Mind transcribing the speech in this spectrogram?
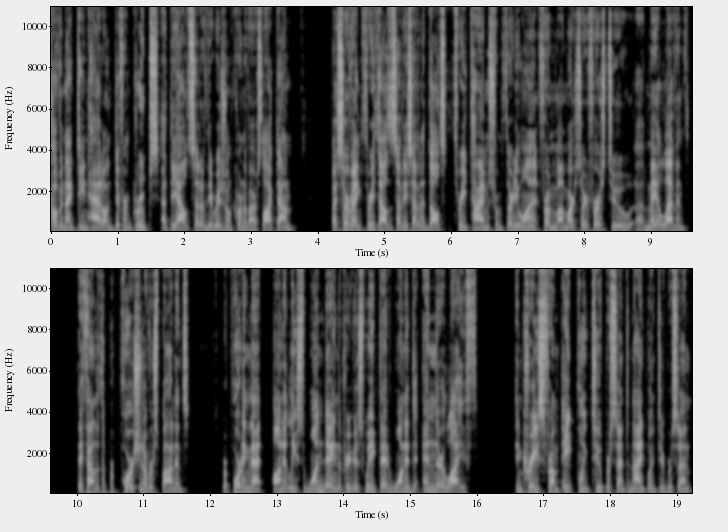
COVID 19 had on different groups at the outset of the original coronavirus lockdown. By surveying 3,077 adults three times from, 31, from uh, March 31st to uh, May 11th, they found that the proportion of respondents reporting that on at least one day in the previous week they had wanted to end their life increased from 8.2% to 9.2%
